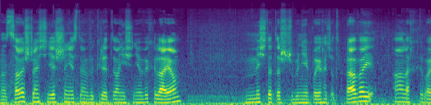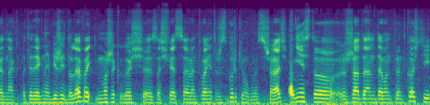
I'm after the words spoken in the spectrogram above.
Na całe szczęście jeszcze nie jestem wykryty, oni się nie wychylają. Myślę też, żeby nie pojechać od prawej, ale chyba jednak podjadę jak najbliżej do lewej i może kogoś e, zaświecę, ewentualnie też z górki mógłbym strzelać. Nie jest to żaden demon prędkości,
